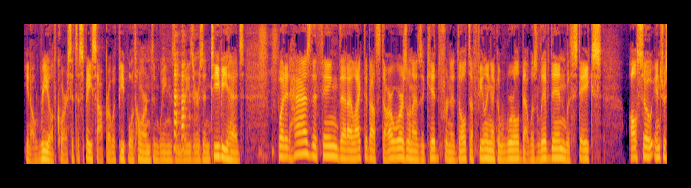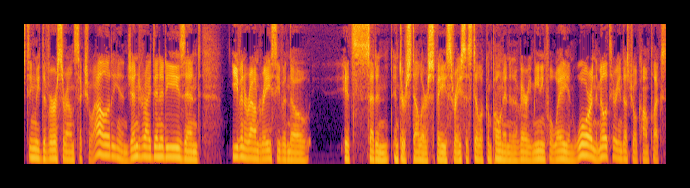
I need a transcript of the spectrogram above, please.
you know, real, of course. It's a space opera with people with horns and wings and lasers and TV heads. But it has the thing that I liked about Star Wars when I was a kid for an adult, a feeling like a world that was lived in with stakes, also interestingly diverse around sexuality and gender identities and even around race, even though it's set in interstellar space. Race is still a component in a very meaningful way in war and the military industrial complex.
